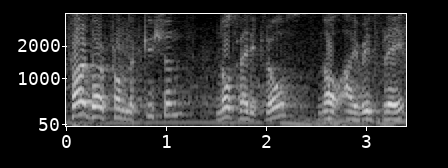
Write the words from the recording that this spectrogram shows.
further from the cushion, not very close. No, I will play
